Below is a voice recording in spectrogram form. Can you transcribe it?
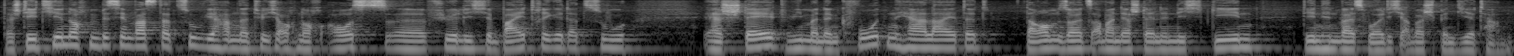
Da steht hier noch ein bisschen was dazu. Wir haben natürlich auch noch ausführliche Beiträge dazu erstellt, wie man denn Quoten herleitet. Darum soll es aber an der Stelle nicht gehen. Den Hinweis wollte ich aber spendiert haben.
